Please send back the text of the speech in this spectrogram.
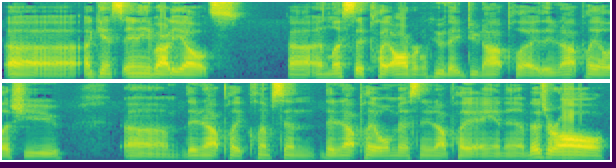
uh, against anybody else uh, unless they play Auburn, who they do not play. They do not play LSU. Um, they do not play Clemson. They do not play Ole Miss. They do not play A and M. Those are all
